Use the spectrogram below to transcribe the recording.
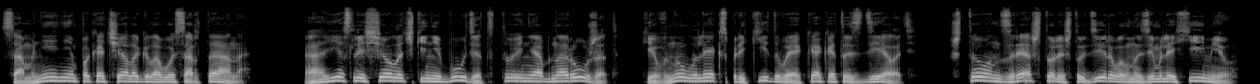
Сомнением покачала головой Сартана. А если щелочки не будет, то и не обнаружат. Кивнул Лекс, прикидывая, как это сделать. Что он зря, что ли, штудировал на Земле химию?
